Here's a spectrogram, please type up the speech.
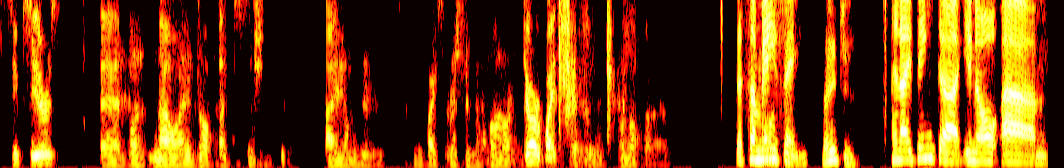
six years. Uh, but now I dropped that position. I am the, the vice president, or your vice president. of, That's amazing. Thank you. And I think, uh, you know, um,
